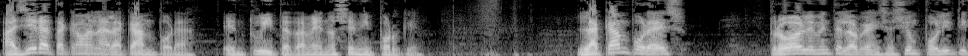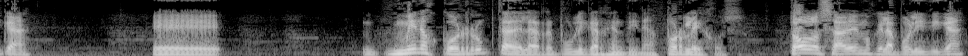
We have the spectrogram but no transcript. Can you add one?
Ayer atacaban a la Cámpora, en Twitter también, no sé ni por qué. La Cámpora es probablemente la organización política eh, menos corrupta de la República Argentina, por lejos. Todos sabemos que la política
